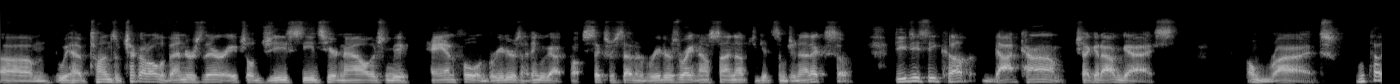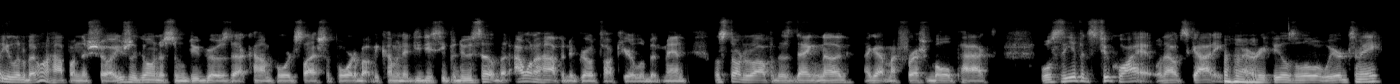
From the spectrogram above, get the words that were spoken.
Um, we have tons of check out all the vendors there. HLG seeds here now. There's going to be a handful of breeders. I think we got about six or seven breeders right now signed up to get some genetics. So DGCcup.com. Check it out, guys. All right. I'll tell you a little bit. I want to hop on this show. I usually go into some dudegrows.com forward slash support about becoming a DGC producer, but I want to hop into Grow Talk here a little bit, man. Let's start it off with this dank nug. I got my fresh bowl packed. We'll see if it's too quiet without Scotty. Uh-huh. It already feels a little weird to me.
